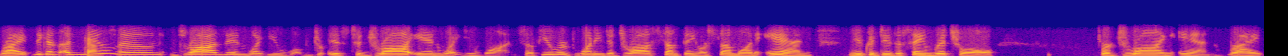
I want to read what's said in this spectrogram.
Right? Because a Gotcha. new moon draws in what you is to draw in what you want. So if you were wanting to draw something or someone in, you could do the same ritual for drawing in, right?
